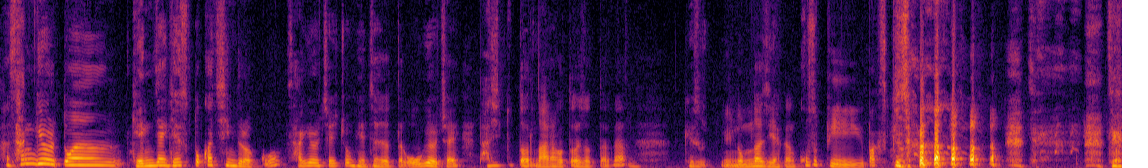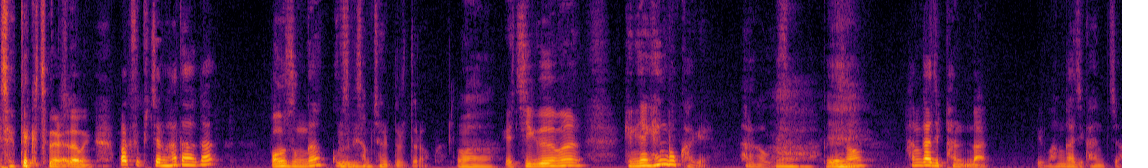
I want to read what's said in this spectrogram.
한, 한 3개월 동안 굉장히 계속 똑같이 힘들었고, 4개월 차에 좀 괜찮아졌다가, 5개월 차에 다시 또 떨어, 나라고 떨어졌다가, 계속 이 높낮이 약간 코스피, 박스 피처럼. 제가 재테크 채널 하다 보니까, 박스 피처럼 하다가, 어느 순간 코스피 음. 3천을 뚫더라고요. 와. 지금은 굉장히 행복하게 살아가고 있어요. 아, 그래서 예. 한 가지 판단 그리고 한 가지 관점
